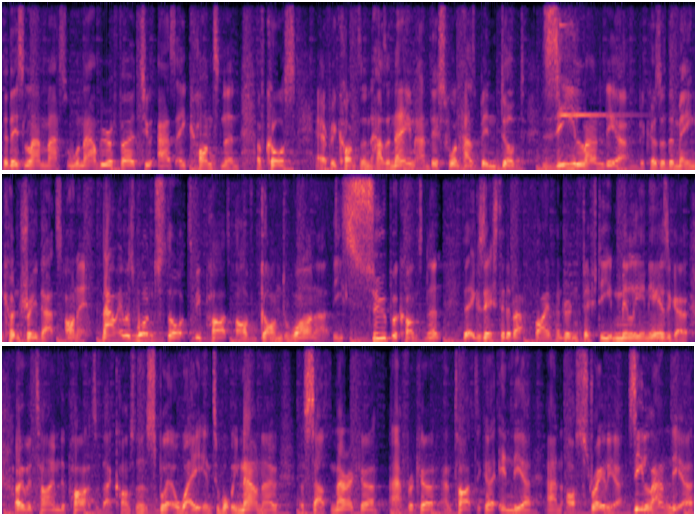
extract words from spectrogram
that this landmass will now be referred to as a continent. Of course, every continent has a name and this one has been dubbed Zealandia because of the main country that's on it. Now it was once thought to be part of Gondwana, the supercontinent that existed about 550 million years years ago. Over time, the parts of that continent split away into what we now know as South America, Africa, Antarctica, India, and Australia. Zealandia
